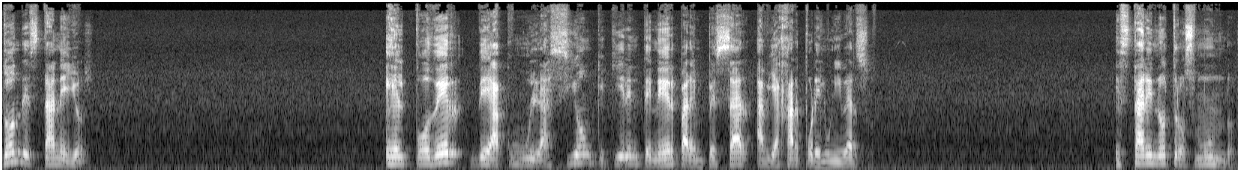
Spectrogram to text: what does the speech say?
dónde están ellos? El poder de acumulación que quieren tener para empezar a viajar por el universo. Estar en otros mundos,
